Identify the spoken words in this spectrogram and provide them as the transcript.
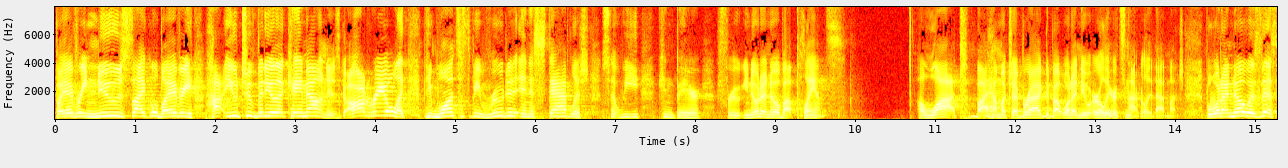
by every news cycle, by every hot YouTube video that came out and is God real? Like he wants us to be rooted and established so that we can bear fruit. You know what I know about plants? A lot by how much I bragged about what I knew earlier. It's not really that much. But what I know is this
